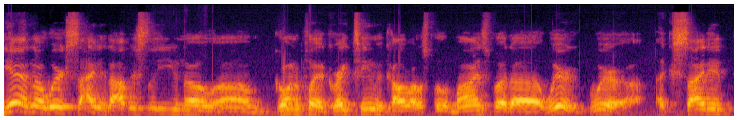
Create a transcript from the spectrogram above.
Yeah, no, we're excited. Obviously, you know, um, going to play a great team in Colorado School of Mines, but uh, we're we're uh, excited.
